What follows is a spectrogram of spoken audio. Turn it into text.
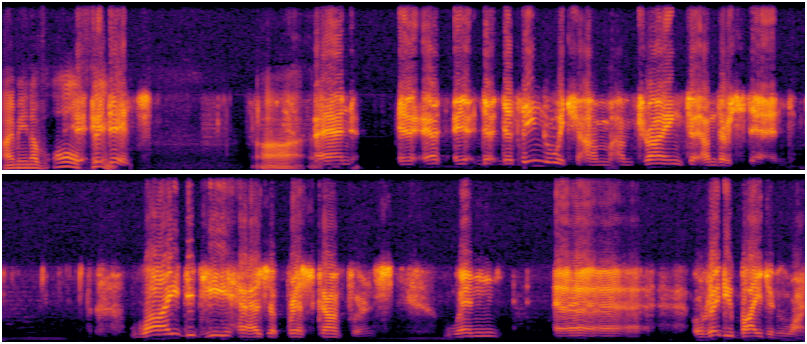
I mean, of all It- things. it is. Uh, And uh, uh, the, the thing which I'm, I'm trying to understand, why did he has a press conference when uh, already Biden won?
